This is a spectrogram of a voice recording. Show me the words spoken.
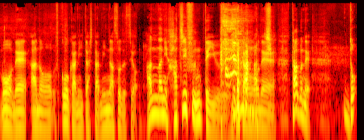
もうねあの福岡にいた人はみんなそうですよ。あんなに8分っていう時間をね 多分ねど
